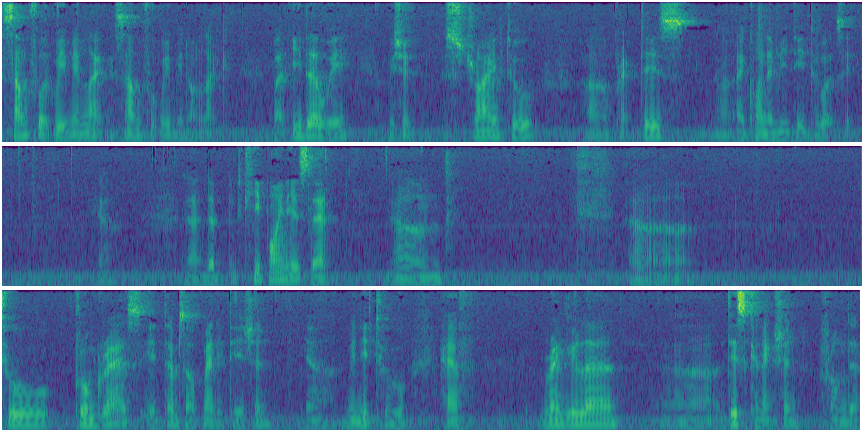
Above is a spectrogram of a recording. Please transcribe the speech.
some food we may like some food we may not like. But either way we should strive to uh, practice uh, equanimity towards it. Yeah. The, the key point is that um, uh, to progress in terms of meditation yeah we need to have regular uh, disconnection from the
